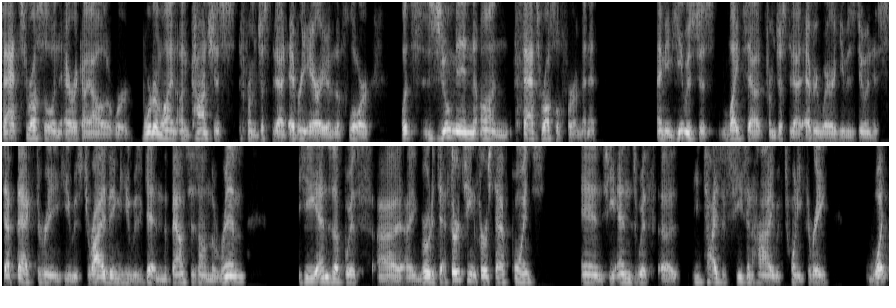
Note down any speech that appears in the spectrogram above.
Fatts Russell and Eric Ayala were borderline unconscious from just about every area of the floor. Let's zoom in on Fatts Russell for a minute. I mean, he was just lights out from just about everywhere. He was doing his step back three. He was driving. He was getting the bounces on the rim. He ends up with, uh, I wrote it down, 13 first half points, and he ends with, uh, he ties his season high with 23. What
